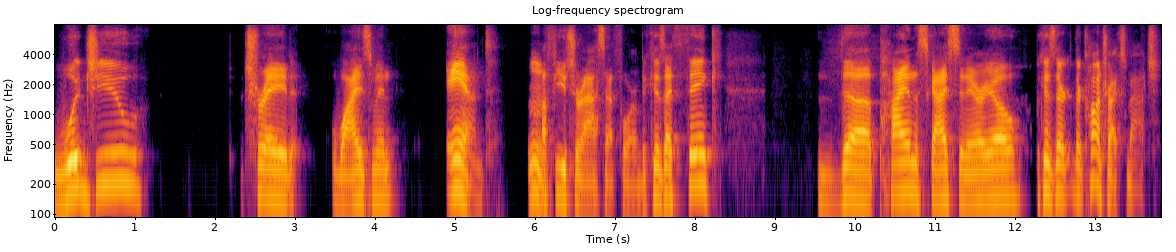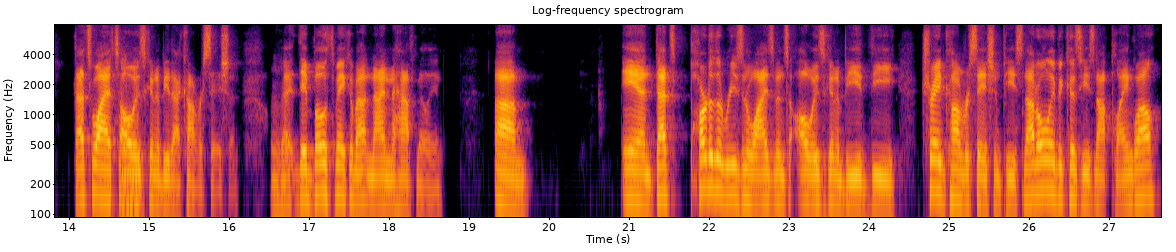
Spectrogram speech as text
Would you trade Wiseman and Mm. a future asset for him? Because I think the pie in the sky scenario, because their their contracts match. That's why it's Mhm. always going to be that conversation. Mhm. Uh, They both make about nine and a half million. Um, and that's part of the reason Wiseman's always going to be the trade conversation piece, not only because he's not playing well,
